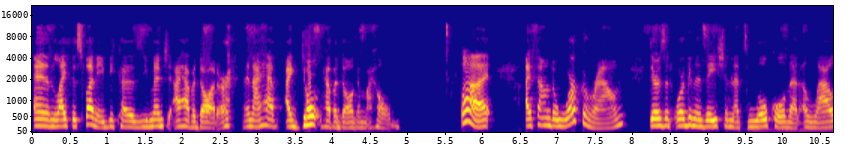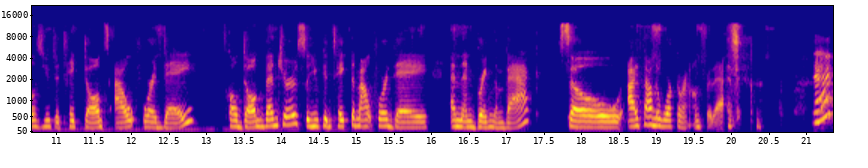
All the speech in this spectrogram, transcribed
And life is funny because you mentioned I have a daughter and I have, I don't have a dog in my home. But I found a workaround. There's an organization that's local that allows you to take dogs out for a day. It's called Dog Ventures. So you can take them out for a day and then bring them back. So I found a workaround for that. That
